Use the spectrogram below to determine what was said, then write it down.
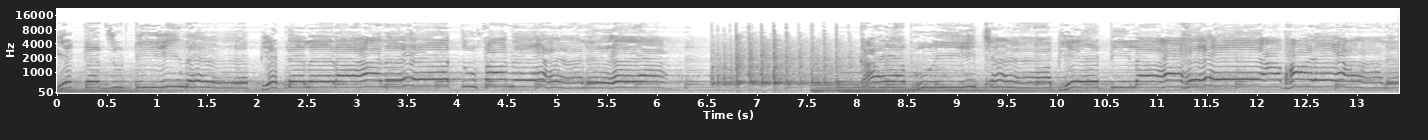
एकजुटीनं पेटल रान तुफान आलया काळ्या भुईच्या भेटीला हे आभाळ आले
